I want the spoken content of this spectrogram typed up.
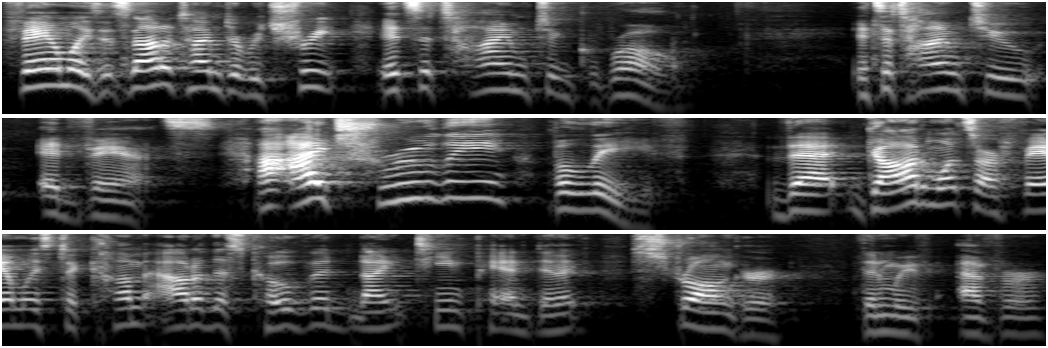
Families, it's not a time to retreat, it's a time to grow. It's a time to advance. I, truly believe that God wants our families to come out of this COVID 19 pandemic stronger than we've ever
